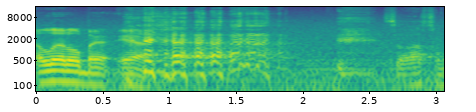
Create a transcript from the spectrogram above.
A little bit, yeah. It's awesome.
